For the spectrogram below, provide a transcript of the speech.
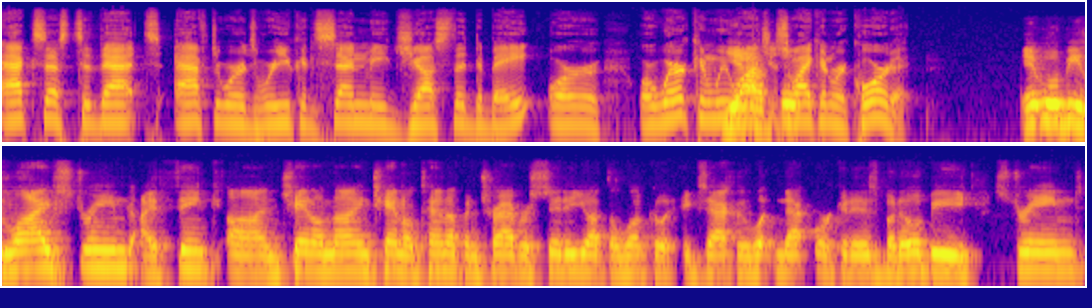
access to that afterwards, where you can send me just the debate, or or where can we Yeah, watch it so I can record it? It will be live streamed i think on channel 9 channel 10 up in traverse city you have to look at exactly what network it is but it'll be streamed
